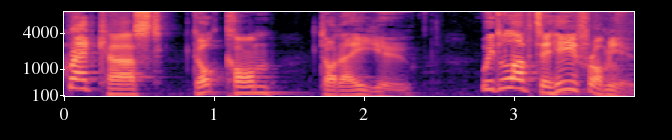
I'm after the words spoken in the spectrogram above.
gradcast.com.au. We'd love to hear from you.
